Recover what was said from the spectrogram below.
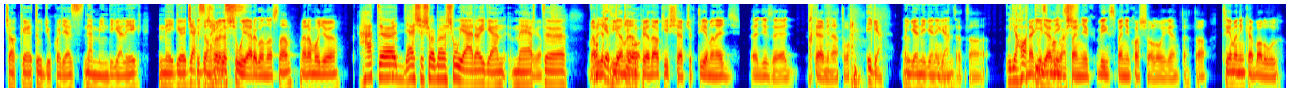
csak tudjuk, hogy ez nem mindig elég. Még Jackson Itt főleg a súlyára gondolsz, nem? Mert amúgy... Hát uh, elsősorban a súlyára, igen, mert... Igen. Mert okay, ugye Tillman például kisebb, csak Tillman egy, egy, egy, egy terminátor. igen, igen, igen, igen. Tehát a, ugye 6-10 meg ugye magas. Wingspanjük, hasonló, igen. Tehát a Tillman inkább alul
